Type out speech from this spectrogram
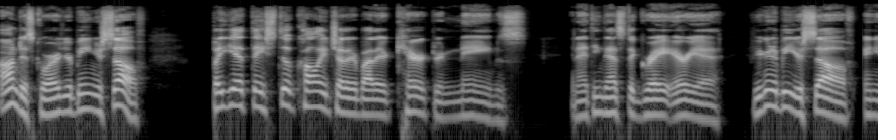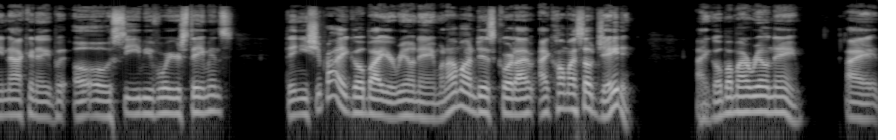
on Discord, you're being yourself, but yet they still call each other by their character names, and I think that's the gray area. If you're gonna be yourself and you're not gonna put OOC before your statements, then you should probably go by your real name. When I'm on Discord, I, I call myself Jaden. I go by my real name. I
